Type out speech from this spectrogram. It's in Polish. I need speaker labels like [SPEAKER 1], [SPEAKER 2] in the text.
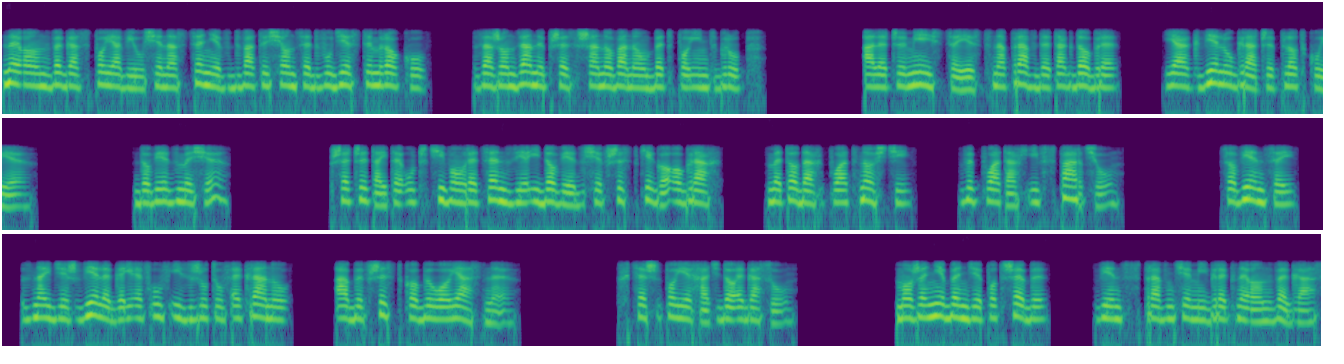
[SPEAKER 1] Neon Vegas pojawił się na scenie w 2020 roku, zarządzany przez szanowaną Betpoint Group. Ale czy miejsce jest naprawdę tak dobre, jak wielu graczy plotkuje? Dowiedzmy się. Przeczytaj tę uczciwą recenzję i dowiedz się wszystkiego o grach, metodach płatności, wypłatach i wsparciu. Co więcej, znajdziesz wiele GIF-ów i zrzutów ekranu, aby wszystko było jasne. Chcesz pojechać do Egasu? Może nie będzie potrzeby, więc sprawdźcie mi grę Neon Vegas.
